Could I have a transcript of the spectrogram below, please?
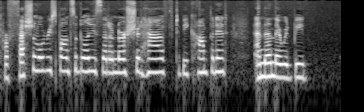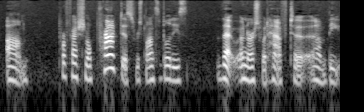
professional responsibilities that a nurse should have to be competent, and then there would be um, professional practice responsibilities that a nurse would have to um, be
